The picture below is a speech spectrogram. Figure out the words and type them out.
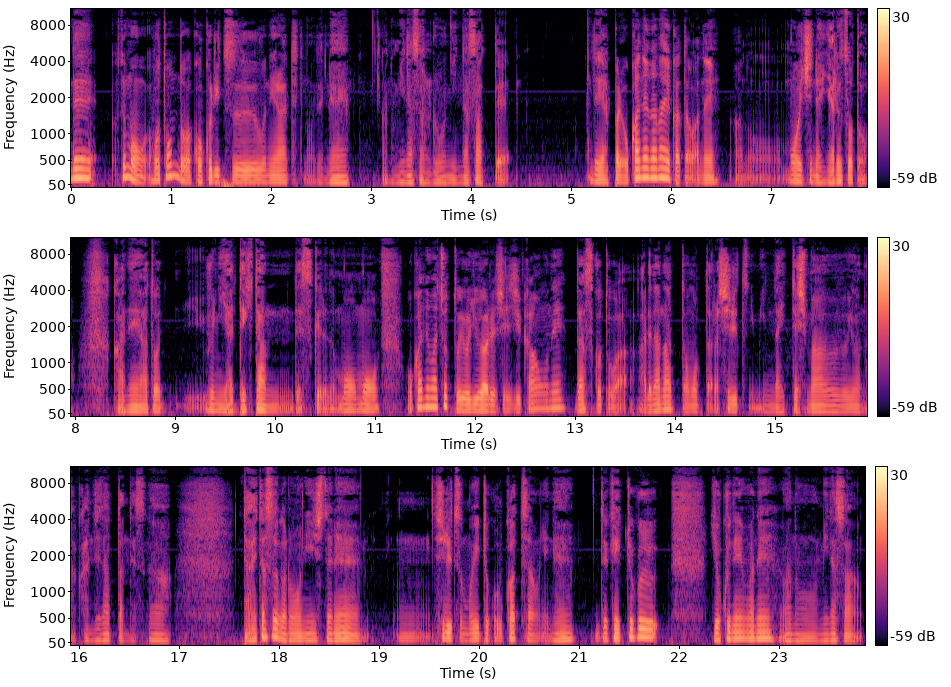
で、でも、ほとんどは国立を狙ってたのでね、あの、皆さん浪人なさって、で、やっぱりお金がない方はね、あの、もう一年やるぞと。かね、あと、いうふうにやってきたんですけれども、もう、お金はちょっと余裕あるし、時間をね、出すことはあれだなって思ったら私立にみんな行ってしまうような感じだったんですが、大多数が浪人してね、うん、私立もいいとこ受かってたのにね。で、結局、翌年はね、あの、皆さん、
